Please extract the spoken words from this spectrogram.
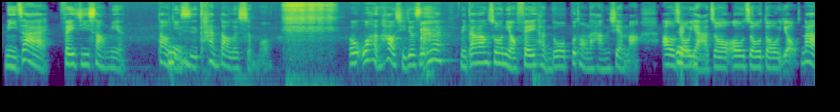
你在飞机上面到底是看到了什么。我我很好奇，就是因为你刚刚说你有飞很多不同的航线嘛，澳洲、嗯亚洲、欧洲都有。那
